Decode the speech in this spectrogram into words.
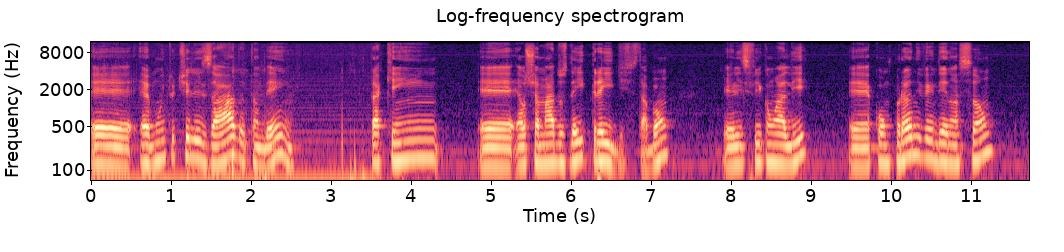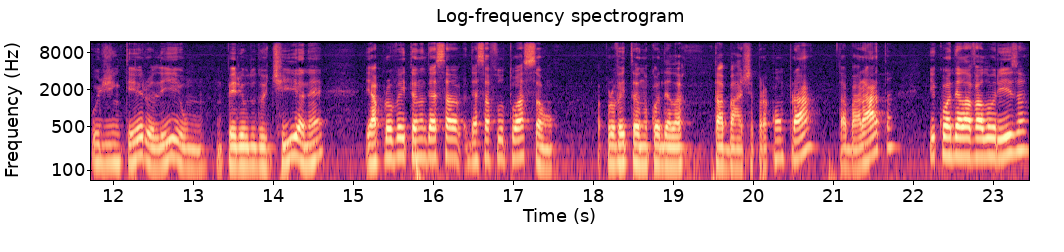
é, é muito utilizada também para quem é, é os chamados day trades, tá bom? Eles ficam ali é, comprando e vendendo ação o dia inteiro ali, um, um período do dia, né? E aproveitando dessa, dessa flutuação aproveitando quando ela tá baixa para comprar, tá barata, e quando ela valoriza,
